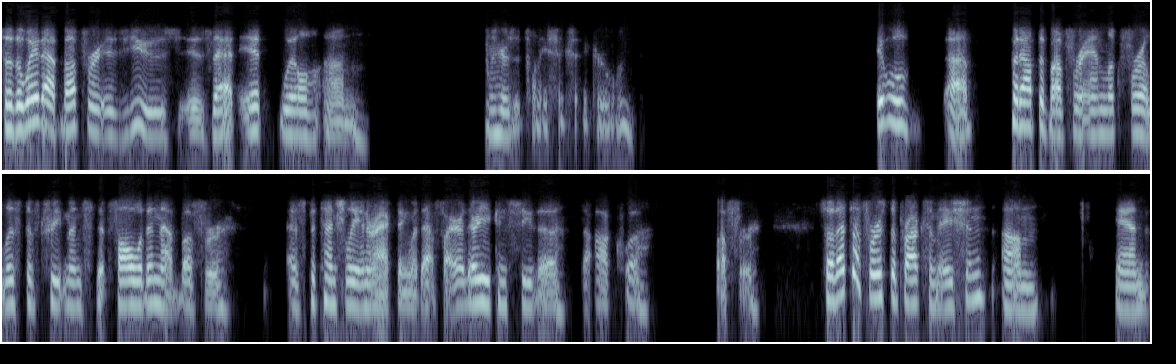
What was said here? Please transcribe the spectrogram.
So the way that buffer is used is that it will, um, here's a 26 acre one. It will uh, put out the buffer and look for a list of treatments that fall within that buffer as potentially interacting with that fire. There you can see the, the aqua buffer. So that's a first approximation. Um, and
